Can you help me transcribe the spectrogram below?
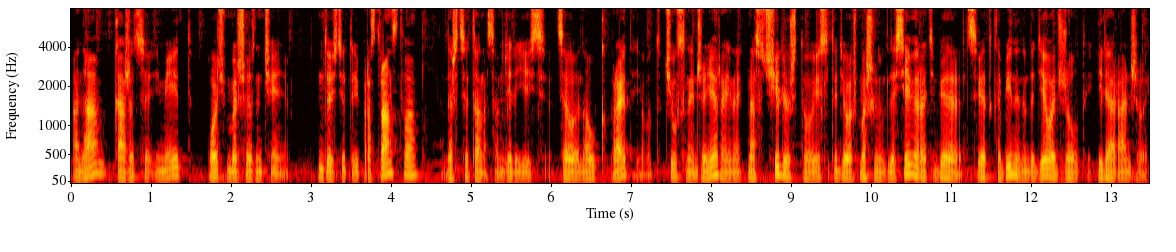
она, кажется, имеет очень большое значение. Ну, то есть это и пространство, даже цвета, на самом деле, есть целая наука про это. Я вот учился на инженера, и нас учили, что если ты делаешь машину для севера, тебе цвет кабины надо делать желтый или оранжевый.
